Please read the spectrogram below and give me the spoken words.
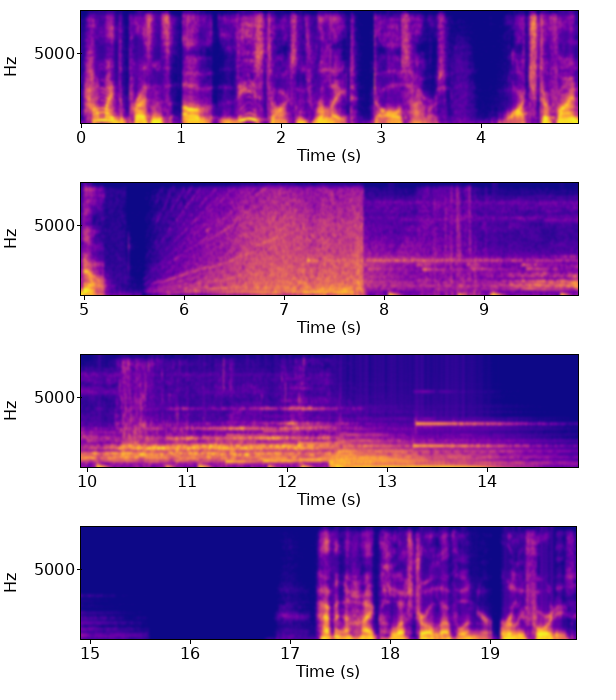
How might the presence of these toxins relate to Alzheimer's? Watch to find out. Having a high cholesterol level in your early 40s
